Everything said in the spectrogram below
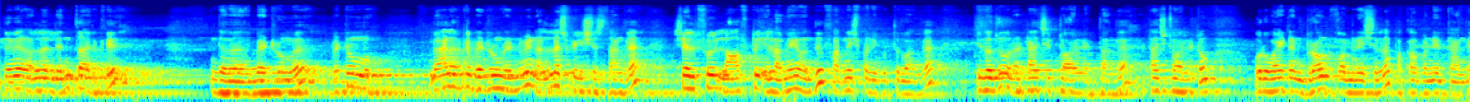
இதுவே நல்ல லென்த்தாக இருக்குது இந்த பெட்ரூமு பெட்ரூம் மேலே இருக்க பெட்ரூம் ரெண்டுமே நல்ல ஸ்பேஷியஸ் தாங்க. ஷெல்ஃபு லாஃப்ட்டு எல்லாமே வந்து ஃபர்னிஷ் பண்ணி கொடுத்துருவாங்க. இது வந்து ஒரு அட்டாச்சு டாய்லெட் தாங்க. அட்டாச் டாய்லெட்டும் ஒரு ஒயிட் அண்ட் ப்ரௌன் காம்பினேஷனில் பக்கா பண்ணியிருக்காங்க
